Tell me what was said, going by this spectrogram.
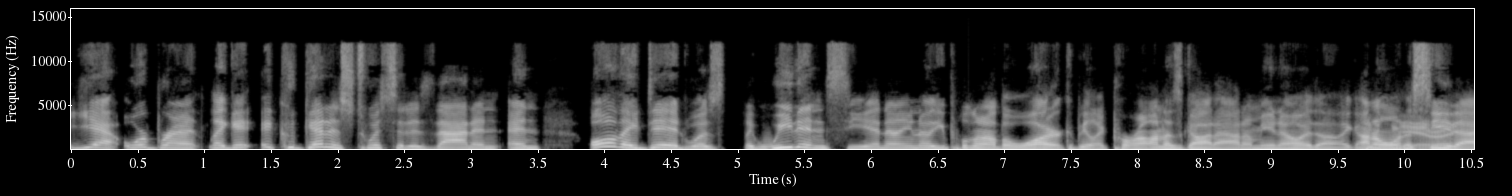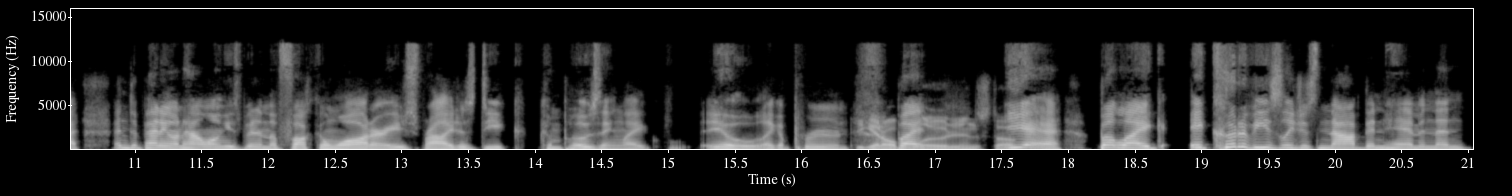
yeah, or Brent. Like it, it could get as twisted as that. And and all they did was like we didn't see it. And you know, you pulled him out of the water. It could be like piranhas got at him. You know, like I don't want to Yeah, see right. that. And depending on how long he's been in the fucking water, he's probably just decomposing like ew, like a prune. you get all but- bloated and stuff. Yeah, but like it could have easily just not been him, and then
